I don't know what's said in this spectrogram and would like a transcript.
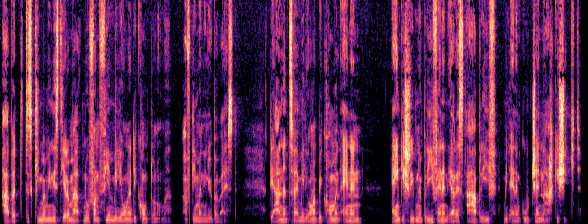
Aber das Klimaministerium hat nur von vier Millionen die Kontonummer, auf die man ihn überweist. Die anderen zwei Millionen bekommen einen eingeschriebenen Brief, einen RSA-Brief mit einem Gutschein nachgeschickt.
